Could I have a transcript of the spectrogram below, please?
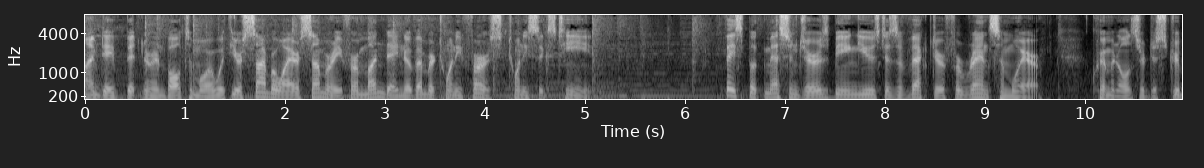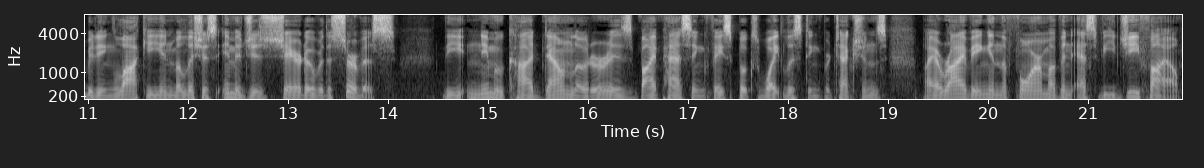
I'm Dave Bittner in Baltimore with your CyberWire summary for Monday, November 21st, 2016. Facebook Messenger is being used as a vector for ransomware. Criminals are distributing locky and malicious images shared over the service. The Nemucod downloader is bypassing Facebook's whitelisting protections by arriving in the form of an SVG file,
